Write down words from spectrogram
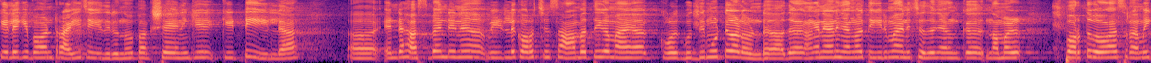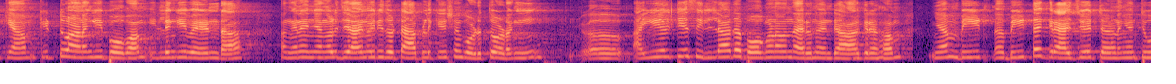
കെയിലേക്ക് പോകാൻ ട്രൈ ചെയ്തിരുന്നു. പക്ഷേ എനിക്ക് കിട്ടിയില്ല. എന്റെ ഹസ്ബൻഡിന് വീട്ടിൽ കുറച്ച് സാമ്പത്തികമായ ബുദ്ധിമുട്ടുകളുണ്ട്. അത് അങ്ങനെയാണ് ഞങ്ങൾ തീരുമാനിച്ചത്. ഞങ്ങൾക്ക് നമ്മൾ പുറത്ത് പോകാൻ ശ്രമിക്കാം. കിട്ടുവാണെങ്കിൽ പോവാം. ഇല്ലെങ്കിൽ വേണ്ട. അങ്ങനെ ഞങ്ങൾ ജാനുവരി തൊട്ട് ആപ്ലിക്കേഷൻ കൊടുത്തു തുടങ്ങി. ഐ എൽ ടി എസ് ഇല്ലാതെ പോകണമെന്നായിരുന്നു എന്റെ ആഗ്രഹം. ഞാൻ ബി ബി ടെക് ഗ്രാജുവേറ്റ് ആണ്. ഞാൻ ടൂ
